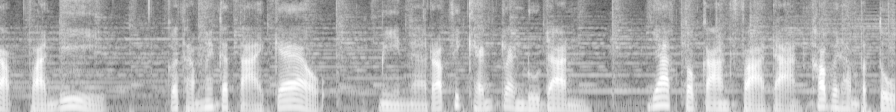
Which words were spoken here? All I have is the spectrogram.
กับฟานดี้ก็ทำให้กระต่ายแก้ว มีแนวรับที่แข็งแกร่งดูดัน ยากต่อการฝ่าด่านเข้าไปทำประตู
